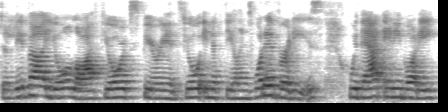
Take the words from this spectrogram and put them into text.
deliver your life, your experience, your inner feelings, whatever it is, without anybody.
